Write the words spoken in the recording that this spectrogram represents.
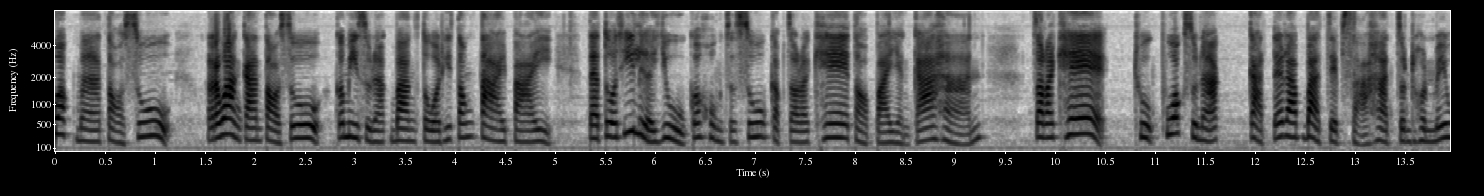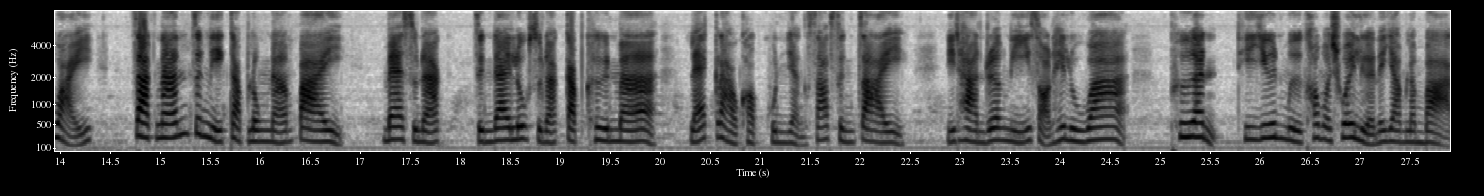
วกมาต่อสู้ ระหว่างการต่อสู้ก็มีสุนัขบางตัวที่ต้องตายไป แต่ตัวที่เหลืออยู่ก็คงจะสู้กับจระเข้ต่อไปอย่างกล้าหาญจระเข้ถูกพวกสุนัขกัดได้รับบาดเจ็บสาหัสจนทนไม่ไหว จากนั้นจึงหนีกลับลงน้ำไป แม่สุนัขจึงได้ลูกสุนัขกลับคืนมา และกล่าวขอบคุณอย่างซาบซึ้งใจ นิทานเรื่องนี้สอนให้รู้ว่า เพื่อนที่ยื่นมือเข้ามาช่วยเหลือในยามลำบาก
